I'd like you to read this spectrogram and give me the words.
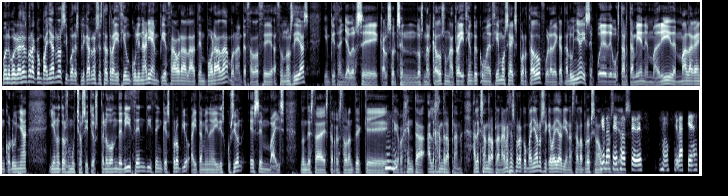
Bueno, pues gracias por acompañarnos y por explicarnos esta tradición culinaria. Empieza ahora la temporada, bueno, ha empezado hace, hace unos días y empiezan ya a verse calzots en los mercados. Una tradición que, como decíamos, se ha exportado fuera de Cataluña y se puede degustar también en Madrid, en Málaga, en Coruña y en otros muchos sitios. Pero donde dicen, dicen que es propio, ahí también hay discusión, es en Valls, donde está este restaurante que, que Alejandra Plana. Alexandra Plana, gracias por acompañarnos y que vaya bien. Hasta la próxima. Buenos Gracias a días. ustedes. Gracias.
